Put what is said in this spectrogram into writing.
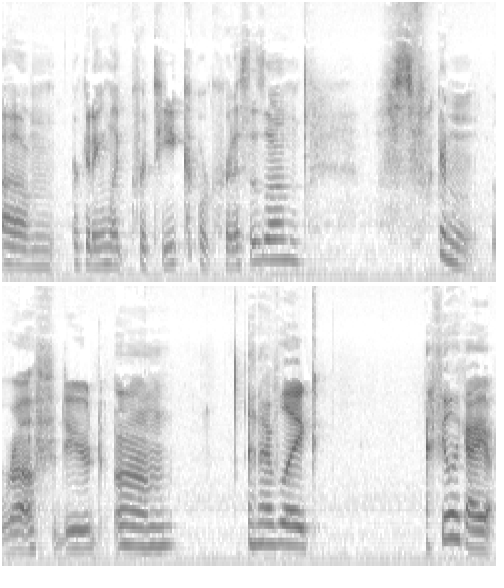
um, or getting, like, critique or criticism, it's fucking rough, dude. Um, and I've, like, I feel like I,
